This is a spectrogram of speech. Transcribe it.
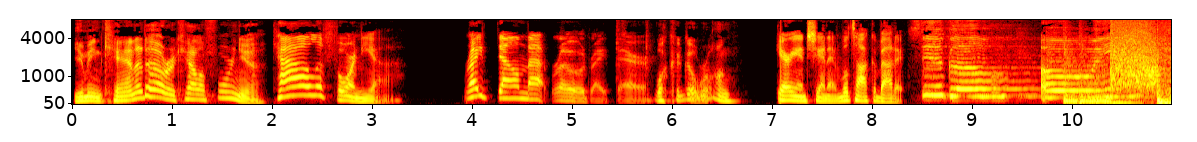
You mean Canada or California? California. Right down that road right there. What could go wrong? Gary and Shannon, we'll talk about it. Still glow. Oh, yeah.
